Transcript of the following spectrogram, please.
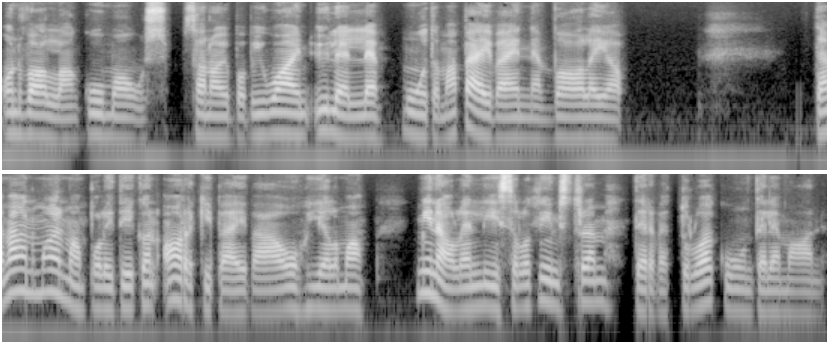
on vallankumous, sanoi Bobby Wine Ylelle muutama päivä ennen vaaleja. Tämä on maailmanpolitiikan arkipäivää ohjelma. Minä olen Liiselot Lindström. Tervetuloa kuuntelemaan.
